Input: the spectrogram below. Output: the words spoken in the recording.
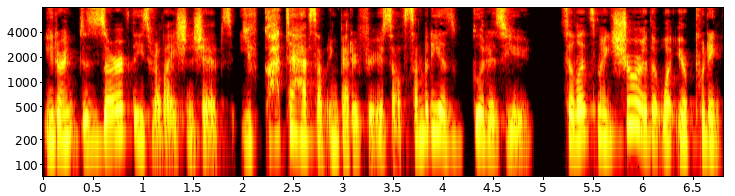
You don't deserve these relationships. You've got to have something better for yourself, somebody as good as you. So let's make sure that what you're putting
